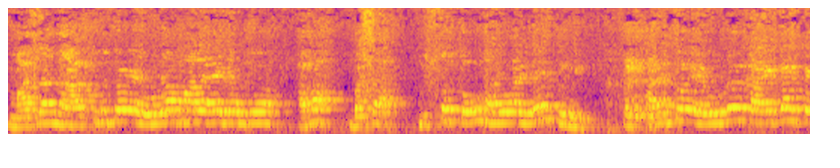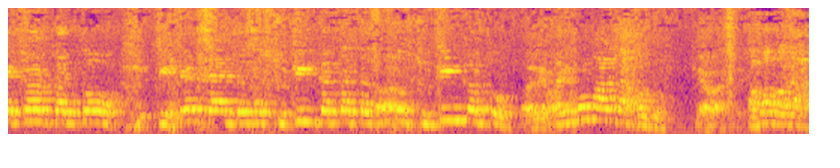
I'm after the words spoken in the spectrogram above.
माझा नातू तर एवढा मला हे करतो आबा बसा. नुसतं तो हलवायला तुम्ही. आणि तो एवढं काय काय त्याच्यावर करतो क्रिकेट साहेब जसं शूटिंग करतात तसं तो शूटिंग करतो. आणि मग मला दाखवतो. आबा बघा.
